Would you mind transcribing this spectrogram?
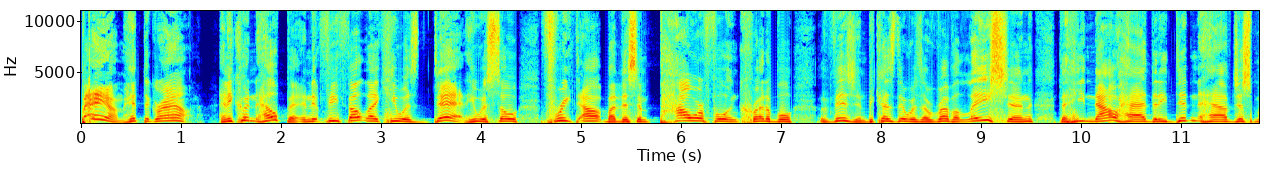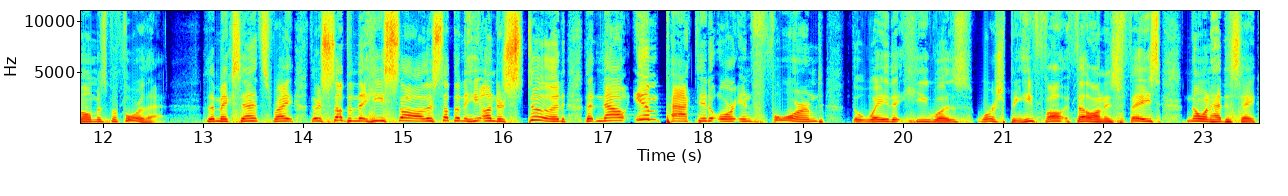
bam, hit the ground and he couldn't help it. And if he felt like he was dead, he was so freaked out by this powerful, incredible vision because there was a revelation that he now had that he didn't have just moments before that. Does that make sense, right? There's something that he saw, there's something that he understood that now impacted or informed the way that he was worshiping. He fall, fell on his face. No one had to say,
